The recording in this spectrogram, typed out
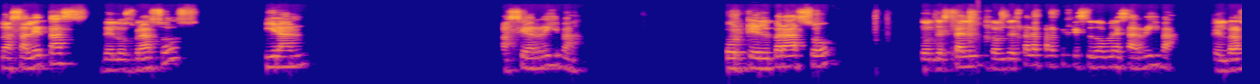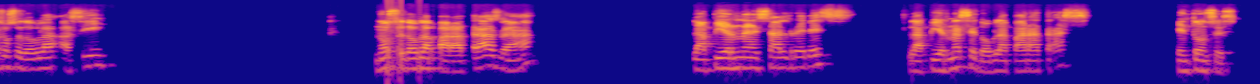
las aletas de los brazos giran hacia arriba. Porque el brazo, donde está, el, donde está la parte que se dobla es arriba. El brazo se dobla así. No se dobla para atrás, ¿verdad? La pierna es al revés. La pierna se dobla para atrás. Entonces,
